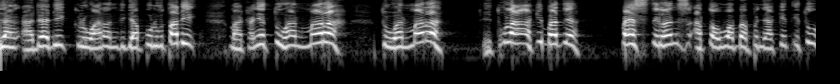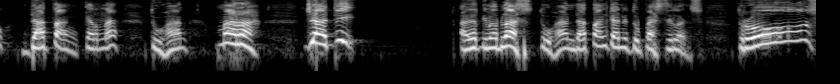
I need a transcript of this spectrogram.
yang ada di keluaran 30 tadi. Makanya Tuhan marah. Tuhan marah Itulah akibatnya. Pestilence atau wabah penyakit itu datang karena Tuhan marah. Jadi ayat 15 Tuhan datangkan itu pestilence. Terus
